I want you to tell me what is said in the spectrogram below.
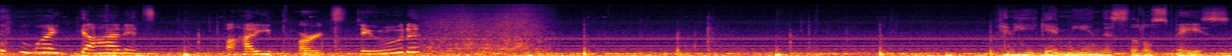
Oh my god, it's body parts, dude. Can he get me in this little space?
